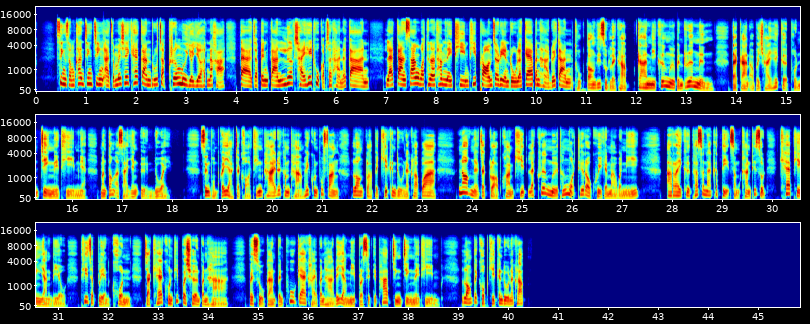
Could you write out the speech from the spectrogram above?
สิ่งสำคัญจริง ๆ อาจจะไม่ใช่แค่การรู้จักเครื่องมือเยอะๆนะคะ แต่อาจจะเป็นการเลือกใช้ให้ถูกกับสถานการณ์ และการสร้างวัฒนธรรมในทีมที่พร้อมจะเรียนรู้และแก้ปัญหาด้วยกัน ถูกต้องที่สุดเลยครับ การมีเครื่องมือเป็นเรื่องหนึ่ง แต่การเอาไปใช้ให้เกิดผลจริงในทีมเนี่ย มันต้องอาศัยอย่างอื่นด้วย ซึ่งผมก็อยากจะขอทิ้งท้ายด้วยคำถามให้คุณผู้ฟังลองกลับไปคิดกันดูนะครับว่า นอกเหนือจากกรอบความคิดและเครื่องมือทั้งหมดที่เราคุยกันมาวันนี้ อะไรคือทัศนคติสำคัญที่สุด แค่เพียงอย่างเดียว ที่จะเปลี่ยนคนจากแค่คนที่เผชิญปัญหา ไปสู่การเป็นผู้แก้ไขปัญหาได้อย่างมีประสิทธิภาพจริง ๆ ในทีม ลองไปคบคิดกันดูนะครับ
